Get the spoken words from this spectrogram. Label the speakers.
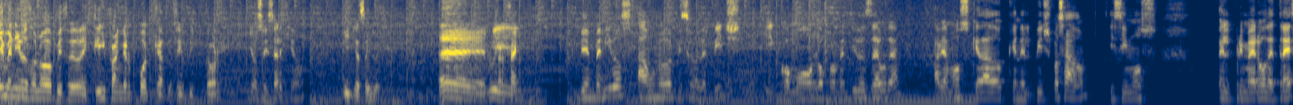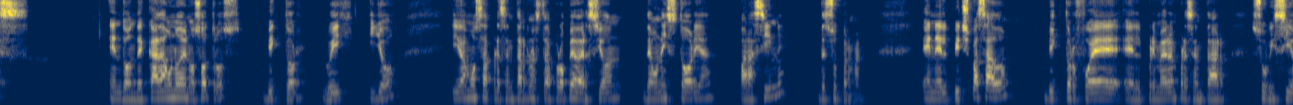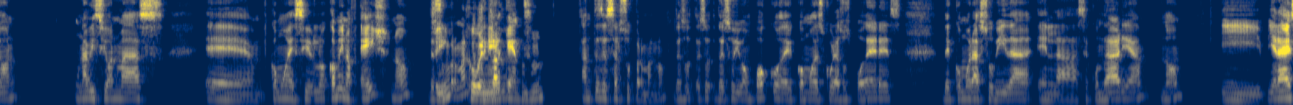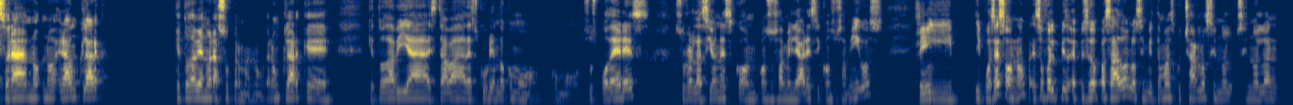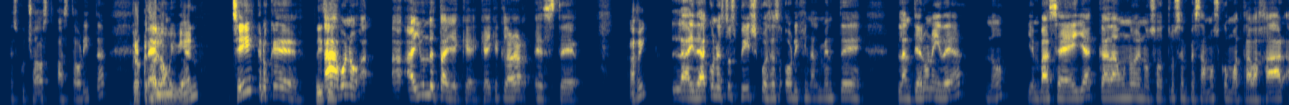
Speaker 1: Bienvenidos a un nuevo episodio de Cliffhanger Podcast. Yo soy Víctor.
Speaker 2: Yo soy Sergio.
Speaker 3: Y yo soy Luis.
Speaker 1: ¡Eh, Luis!
Speaker 2: Perfecto. Bienvenidos a un nuevo episodio de Pitch. Y como lo prometido es deuda, habíamos quedado que en el pitch pasado hicimos el primero de tres, en donde cada uno de nosotros, Víctor, Luis y yo, íbamos a presentar nuestra propia versión de una historia para cine de Superman. En el pitch pasado, Víctor fue el primero en presentar su visión, una visión más, eh, ¿cómo decirlo? Coming of age, ¿no? De Superman.
Speaker 1: Juvenil.
Speaker 2: De Clark Kent. Antes de ser Superman, ¿no? De eso, de eso, iba un poco, de cómo descubría sus poderes, de cómo era su vida en la secundaria, ¿no? Y, y era eso, era, no, no, era un Clark que todavía no era Superman, ¿no? Era un Clark que que todavía estaba descubriendo como, como sus poderes, sus relaciones con, sus familiares y con sus amigos.
Speaker 1: Sí.
Speaker 2: Y, pues eso, ¿no? Eso fue el episodio pasado, los invitamos a escucharlo si no, si no lo han escuchado hasta ahorita.
Speaker 1: Creo que salió muy bien.
Speaker 2: Sí, creo que... Ah, bueno, hay un detalle que, hay que aclarar. Este...
Speaker 1: ¿Ah, sí?
Speaker 2: La idea con estos pitch, pues es originalmente plantear una idea, ¿no? Y en base a ella cada uno de nosotros empezamos como a trabajar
